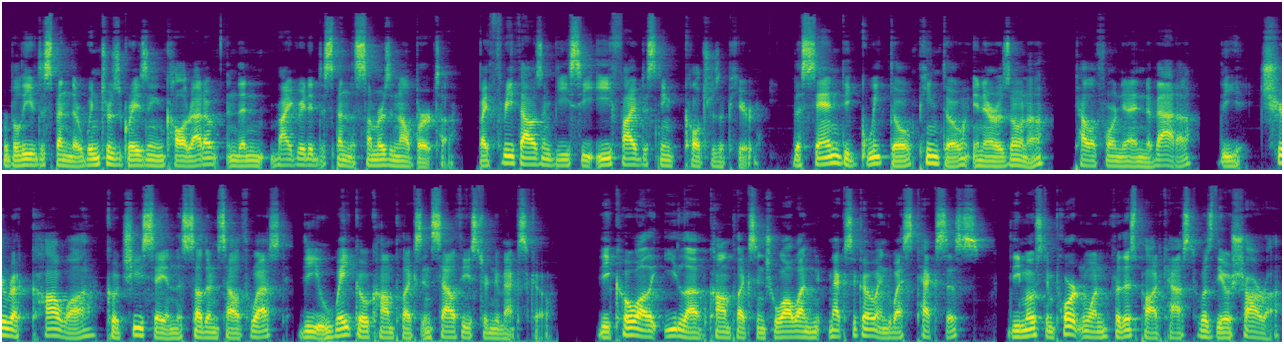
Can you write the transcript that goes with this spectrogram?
were believed to spend their winters grazing in Colorado and then migrated to spend the summers in Alberta. By 3000 BCE, five distinct cultures appeared. The San Dieguito Pinto in Arizona, California, and Nevada, the Chiricahua Cochise in the southern southwest, the Hueco complex in southeastern New Mexico, the Coahuila complex in Chihuahua, New Mexico, and West Texas. The most important one for this podcast was the Oshara,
